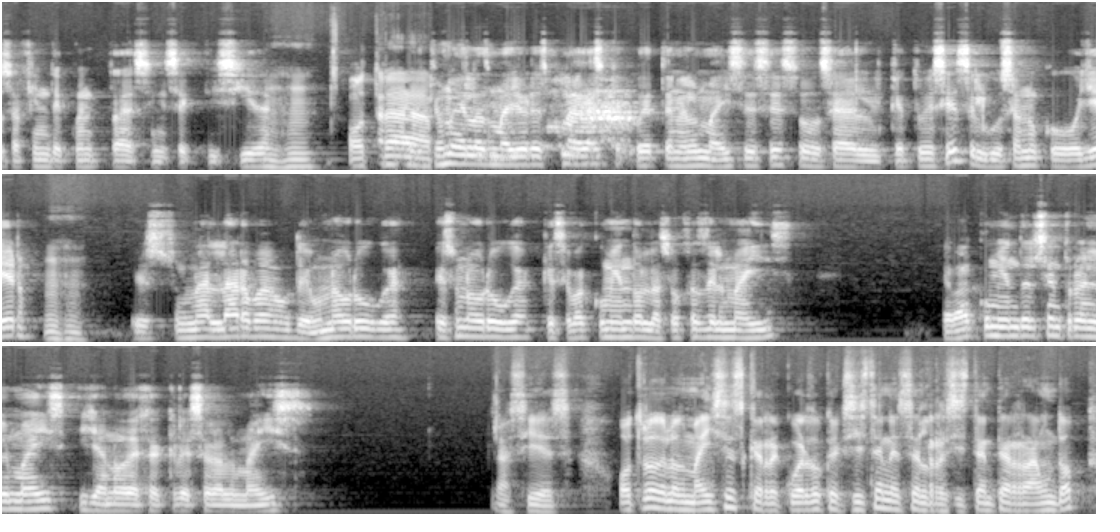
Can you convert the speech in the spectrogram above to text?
pues a fin de cuentas, insecticida. Otra. Porque una de las mayores plagas que puede tener el maíz es eso, o sea, el que tú decías, el gusano cogollero. Es una larva de una oruga, es una oruga que se va comiendo las hojas del maíz, se va comiendo el centro del maíz y ya no deja crecer al maíz. Así es. Otro de los maíces que recuerdo que existen es el resistente Roundup.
